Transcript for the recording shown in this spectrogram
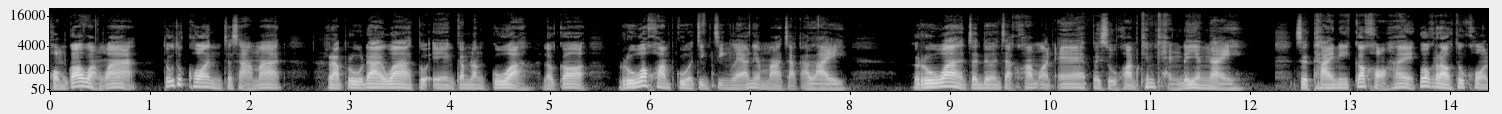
ผมก็หวังว่าทุกๆ คนจะสามารถ รับรู้ได้ว่าตัวเองกำลังกลัว แล้วก็รู้ว่าความกลัวจริง ๆ แล้วเนี่ยมาจากอะไร รู้ว่าจะเดินจากความอ่อนแอไปสู่ความเข้มแข็งได้ยังไง สุดท้ายนี้ก็ขอให้พวกเราทุกคน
